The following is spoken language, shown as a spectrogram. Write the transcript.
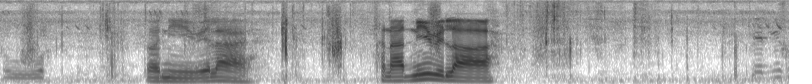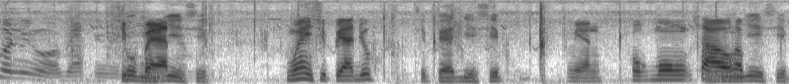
โอ้ตอนนี้เวลา ขนาดนี้เวลาเจ็ดมีคนมีหัวแบกอยู่สิบทุ่มแปดยี่สิบไม่สิบแปดอยู่สิบแปดยี่สิบเมียนหกโมงเช้าครับยี่สิบ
